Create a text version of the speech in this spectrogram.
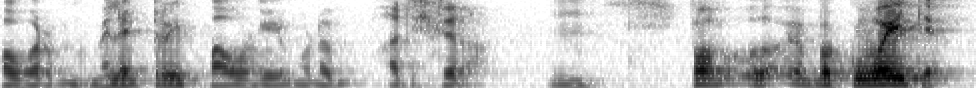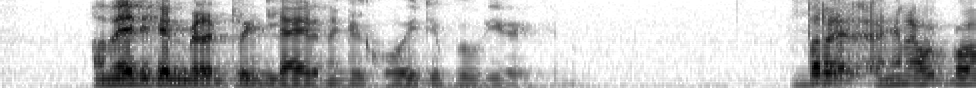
പവർ മിലിറ്ററി പവറിലും കൂടെ അധിഷ്ഠിതമാണ്. ഉം. ഇപ്പം ഇപ്പോൾ കുവൈറ്റ് അമേരിക്കൻ മിലിറ്ററി ഇല്ലായിരുന്നെങ്കിൽ കുവൈറ്റ് ഇപ്പോൾ എവിടെ വയ്ക്കുന്നു ഇത്ര അങ്ങനെ ഇപ്പോൾ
